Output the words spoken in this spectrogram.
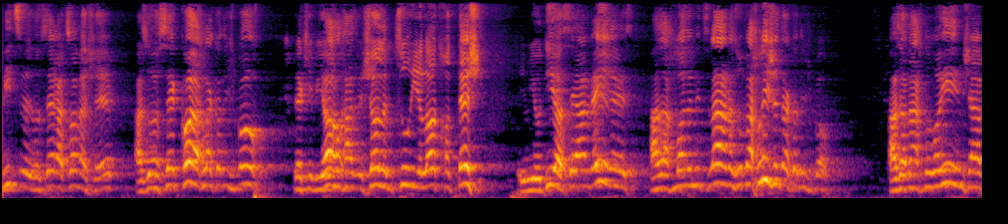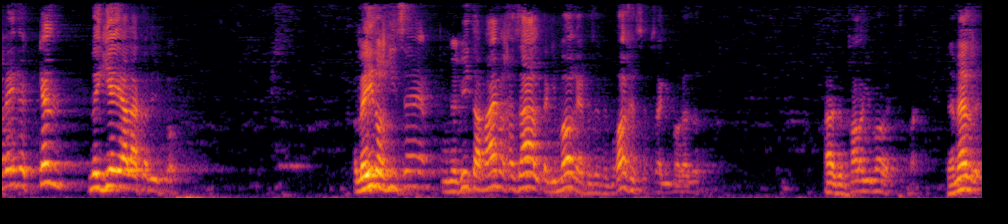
מצווה, עושה רצון השם, אז הוא עושה כוח לקדוש ברוך וכביכול חס ושלום צור ילוד חוטשי. אם יהודי עושה אביירס, אז רחמון המצלן, אז הוא מחליש את הקדוש ברוך אז אנחנו רואים שהאביידה כן מגיע לקדוש ברוך ולאידור גיסא, הוא מביא את המים החז"ל, את הגימורה, איפה זה בברוכס, זה הגימורה הזאת? אה, זה בכלל הגימורה. זה מדרש.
